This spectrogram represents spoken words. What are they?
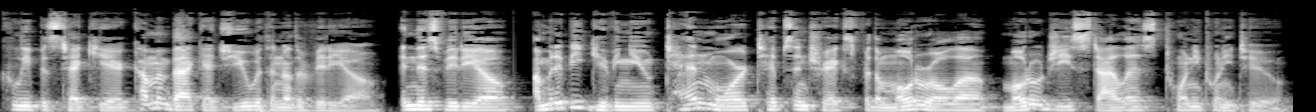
KalipezTech here, coming back at you with another video. In this video, I'm going to be giving you 10 more tips and tricks for the Motorola Moto G Stylus 2022.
